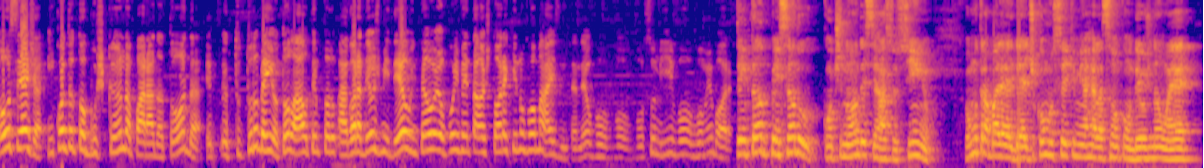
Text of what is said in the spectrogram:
Ou seja, enquanto eu tô buscando a parada toda, eu, eu, tudo bem, eu tô lá o tempo todo. Agora Deus me deu, então eu vou inventar uma história que não vou mais, entendeu? Vou, vou, vou sumir vou, vou me embora. Tentando, pensando, continuando esse raciocínio, vamos trabalhar a ideia de como eu sei que minha relação com Deus não é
